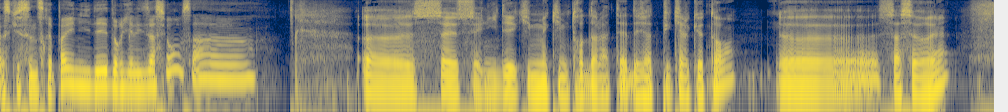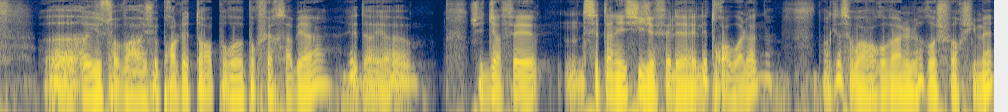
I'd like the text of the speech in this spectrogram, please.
Est-ce que ce ne serait pas une idée d'organisation, ça? Euh, c'est c'est une idée qui me, qui me trotte dans la tête déjà depuis quelques temps. Euh, ça, c'est vrai. Euh, et ça va, je vais prendre le temps pour, pour faire ça bien. Et d'ailleurs, j'ai déjà fait, cette année-ci, j'ai fait les, les trois Wallonnes. Donc, à savoir Orval, Rochefort, Chimay.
